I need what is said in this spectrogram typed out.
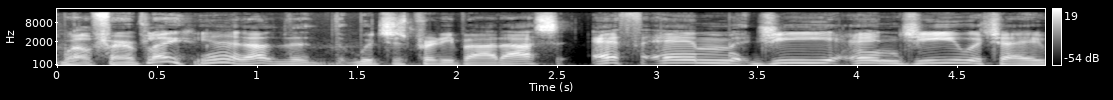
Well, fair play. Yeah, that, that, which is pretty badass. FMGNG, which I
